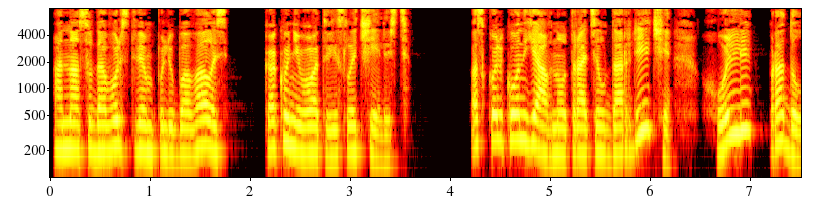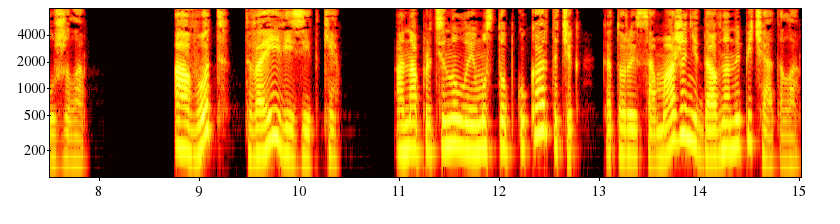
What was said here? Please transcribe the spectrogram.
Она с удовольствием полюбовалась, как у него отвисла челюсть. Поскольку он явно утратил дар речи, Холли продолжила. «А вот твои визитки». Она протянула ему стопку карточек, которые сама же недавно напечатала.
